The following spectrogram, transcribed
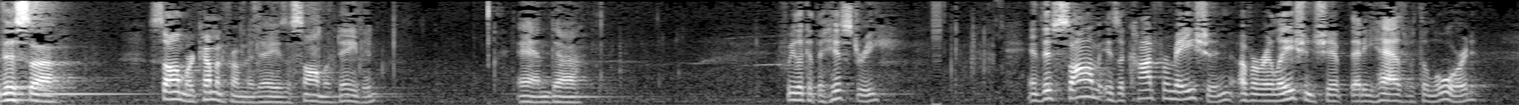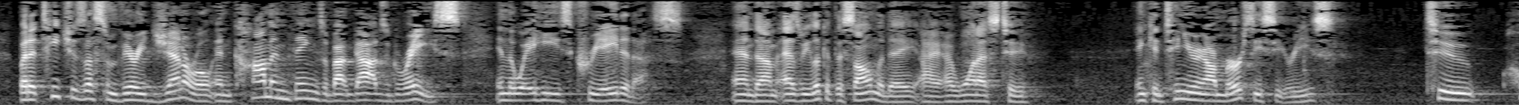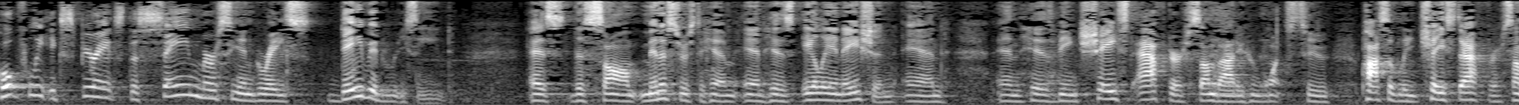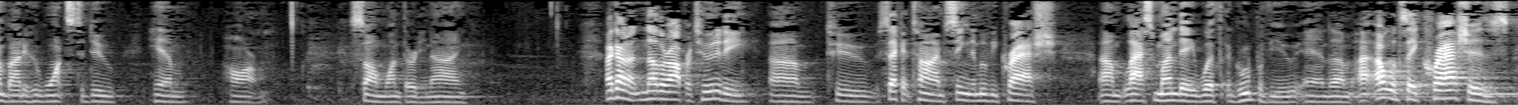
This uh, psalm we're coming from today is a psalm of David. And uh, if we look at the history, and this psalm is a confirmation of a relationship that he has with the Lord, but it teaches us some very general and common things about God's grace in the way he's created us. And um, as we look at the psalm today, I, I want us to, in continuing our mercy series, to hopefully experience the same mercy and grace David received as this psalm ministers to him in his alienation and and his being chased after somebody who wants to possibly chased after somebody who wants to do him harm. Psalm 139. I got another opportunity um, to second time seeing the movie Crash um, last Monday with a group of you, and um, I, I, would say Crash is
